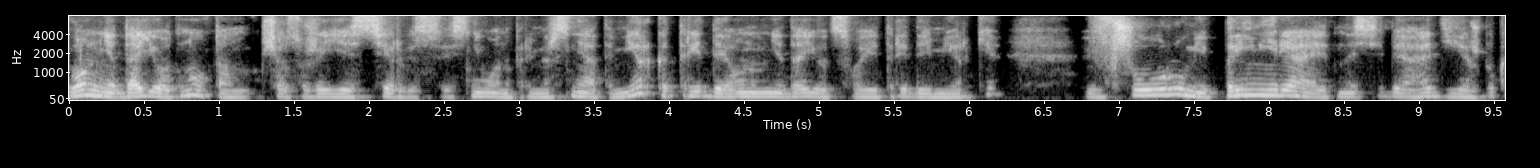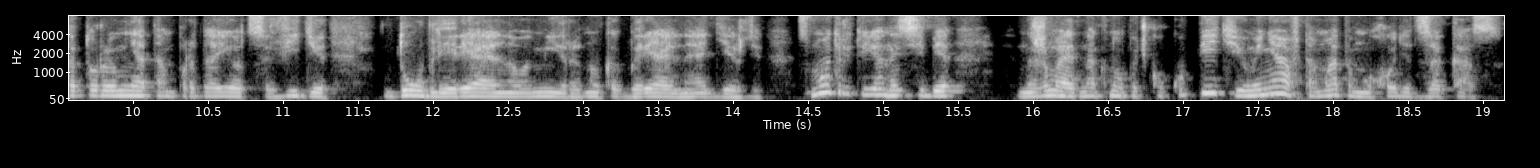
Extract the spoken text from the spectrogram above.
и он мне дает, ну, там сейчас уже есть сервисы, с него, например, снята мерка 3D, он мне дает свои 3D-мерки, в шоуруме примеряет на себя одежду, которая у меня там продается в виде дублей реального мира, ну, как бы реальной одежды, смотрит ее на себе, нажимает на кнопочку «Купить», и у меня автоматом уходит заказ.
